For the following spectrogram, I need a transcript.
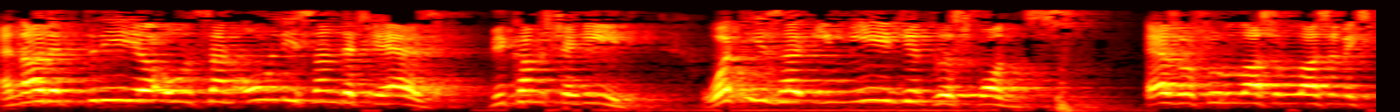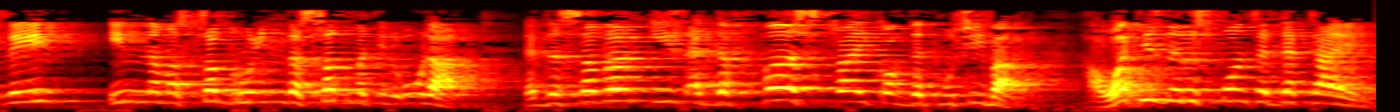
And now that three-year-old son, only son that she has, becomes shaheed. What is her immediate response? As Rasulullah sallallahu alaihi wasallam explained, "Innama sabru inda sadmatil ula." That the sabr is at the first strike of that musiba. What is the response at that time?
